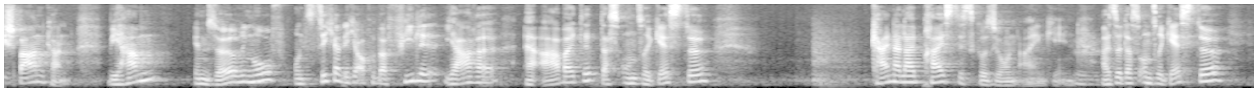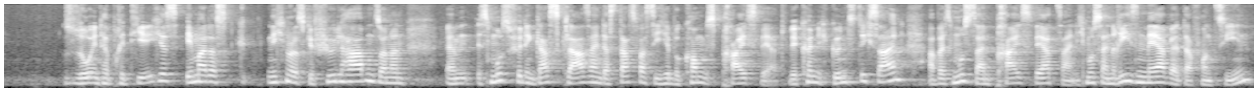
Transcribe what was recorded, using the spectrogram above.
sparen kann. Wir haben im Söringhof uns sicherlich auch über viele Jahre erarbeitet, dass unsere Gäste keinerlei Preisdiskussionen eingehen. Mhm. Also dass unsere Gäste so interpretiere ich es, immer das, nicht nur das Gefühl haben, sondern ähm, es muss für den Gast klar sein, dass das, was sie hier bekommen, ist preiswert. Wir können nicht günstig sein, aber es muss sein Preis wert sein. Ich muss einen riesen Mehrwert davon ziehen.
